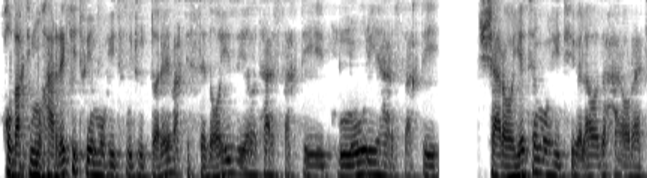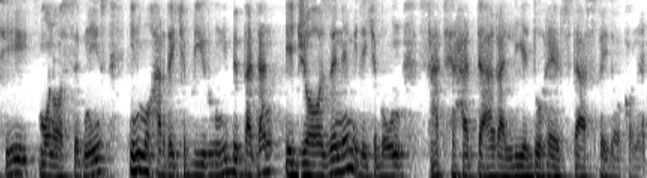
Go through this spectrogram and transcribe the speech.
خب وقتی محرکی توی محیط وجود داره وقتی صدایی زیاد هست وقتی نوری هست وقتی شرایط محیطی به لحاظ حرارتی مناسب نیست. این محرک بیرونی به بدن اجازه نمیده که به اون سطح حد اقلی دو هرتز دست پیدا کنه.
